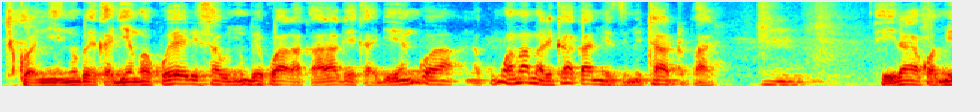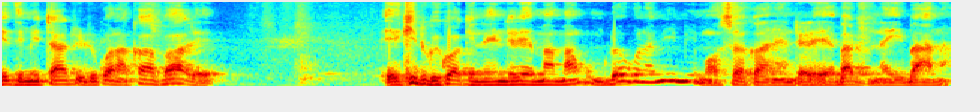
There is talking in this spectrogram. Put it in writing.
Chukua nyumba ikajengwa kweli, sababu nyumba kwa haraka haraka ikajengwa. Na kumwa mama alikaa kama miezi mitatu pale. Mm. Ila kwa miezi mitatu ilikuwa nakaa pale. E, kitu kilikuwa kinaendelea mama yangu mdogo na mimi mahusiano yakawa yanaendelea bado tunaibana.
